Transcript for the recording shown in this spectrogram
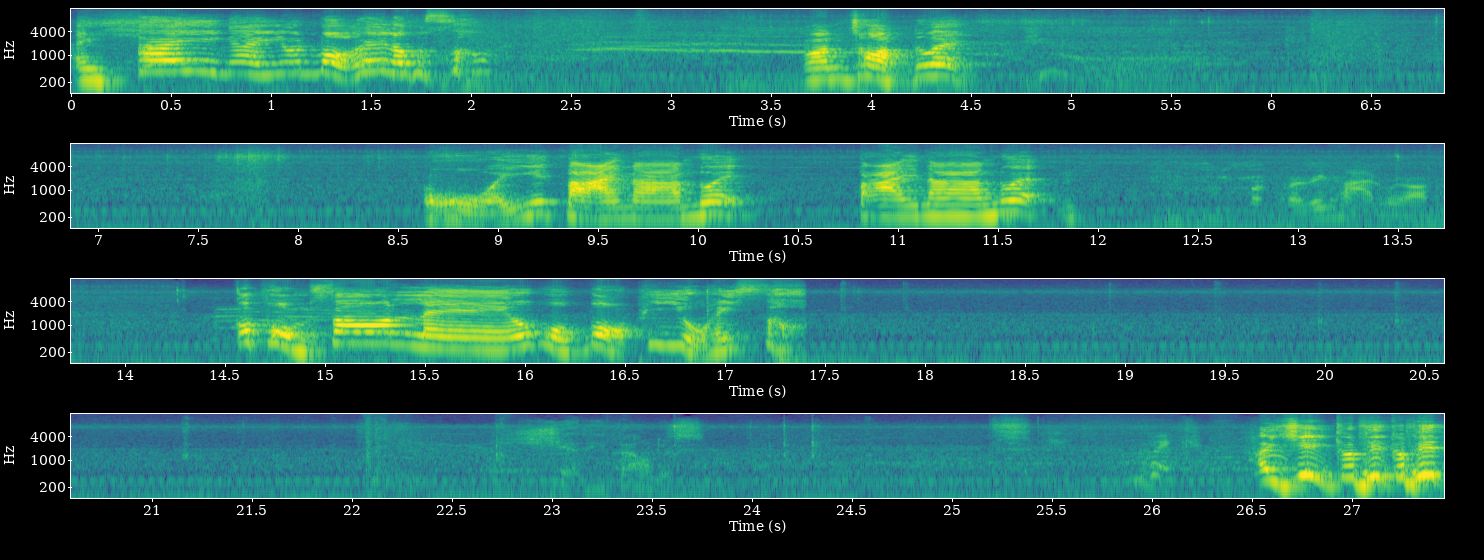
ไอ้ใช่ไงมันบอกให้เราซ่อมวันช็อตด้วย โอ้โหตายนานด้วย ตายนานด้วย มันมันวิ่งผ่านมึงเหรอก็ผมซ่อนแล้วผมบอกพี่อยู่ให้ซ่อนไอ้ชี้กระพริบกระพริบ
